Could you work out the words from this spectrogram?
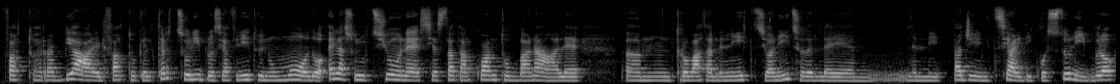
fatto arrabbiare il fatto che il terzo libro sia finito in un modo e la soluzione sia stata alquanto banale um, trovata all'inizio, all'inizio delle nelle pagine iniziali di questo libro.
